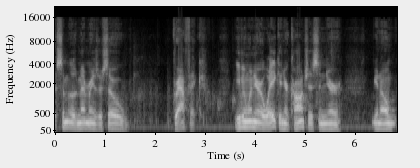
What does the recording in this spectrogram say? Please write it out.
some of those memories are so graphic. Even when you're awake and you're conscious and you're, you know,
